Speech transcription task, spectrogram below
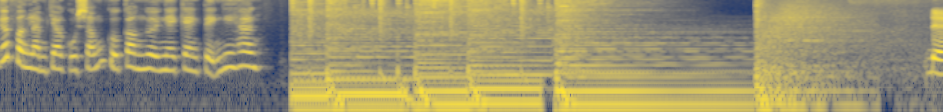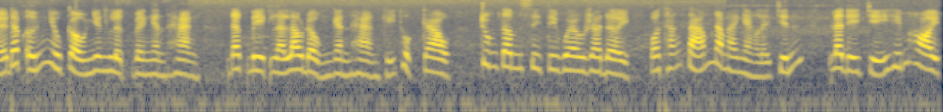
góp phần làm cho cuộc sống của con người ngày càng tiện nghi hơn. Để đáp ứng nhu cầu nhân lực về ngành hàng, đặc biệt là lao động ngành hàng kỹ thuật cao, Trung tâm CityWell ra đời vào tháng 8 năm 2009 là địa chỉ hiếm hoi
